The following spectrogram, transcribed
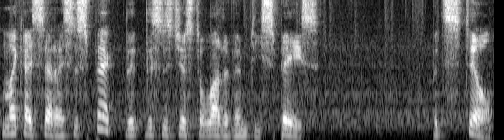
And like I said, I suspect that this is just a lot of empty space. But still.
